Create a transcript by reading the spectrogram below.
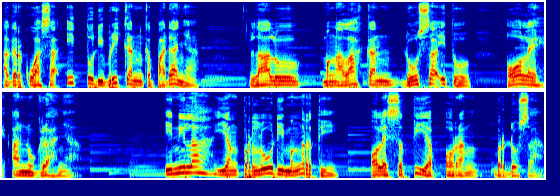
agar kuasa itu diberikan kepadanya, lalu mengalahkan dosa itu oleh anugerahnya. Inilah yang perlu dimengerti oleh setiap orang berdosa.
